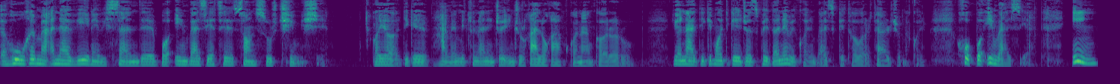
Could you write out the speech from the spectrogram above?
حقوق معنوی نویسنده با این وضعیت سانسور چی میشه؟ آیا دیگه همه می‌تونن اینجا اینجور قلقم کنن کارا رو؟ یا نه دیگه ما دیگه اجازه پیدا نمی کنیم بعضی کتاب رو ترجمه کنیم. خب با این وضعیت. این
